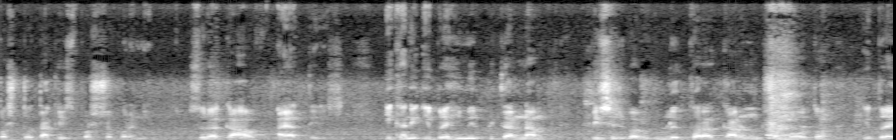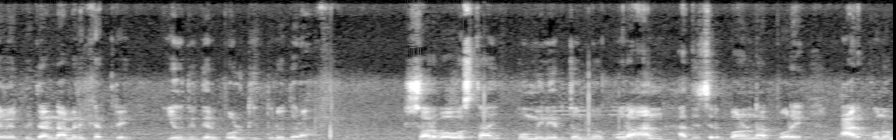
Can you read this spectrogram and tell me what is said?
কষ্ট তাকে স্পর্শ করেনি। সুরা কাহাব আয়াত তিরিশ। এখানে ইব্রাহিমের পিতার নাম বিশেষভাবে উল্লেখ করার কারণ সম্ভবত ইব্রাহিমের পিতার নামের ক্ষেত্রে ইহুদিদের বোলটি তুলে ধরা হয়। সর্বাবস্থায় মুমিনের জন্য কোরআন, হাদিসের বর্ণনার পরে আর কোনো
